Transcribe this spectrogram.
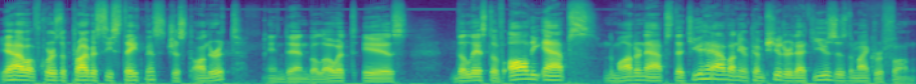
You have, of course, the privacy statements just under it, and then below it is the list of all the apps, the modern apps that you have on your computer that uses the microphone.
